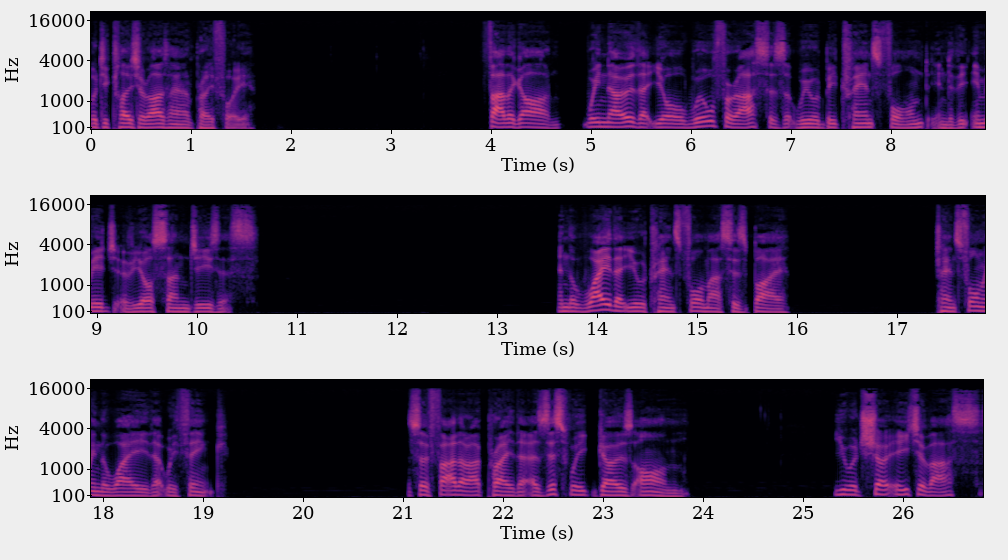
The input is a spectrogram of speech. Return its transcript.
Would you close your eyes? and I'm going to pray for you. Father God, we know that your will for us is that we would be transformed into the image of your Son, Jesus. And the way that you will transform us is by transforming the way that we think. So, Father, I pray that as this week goes on, you would show each of us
